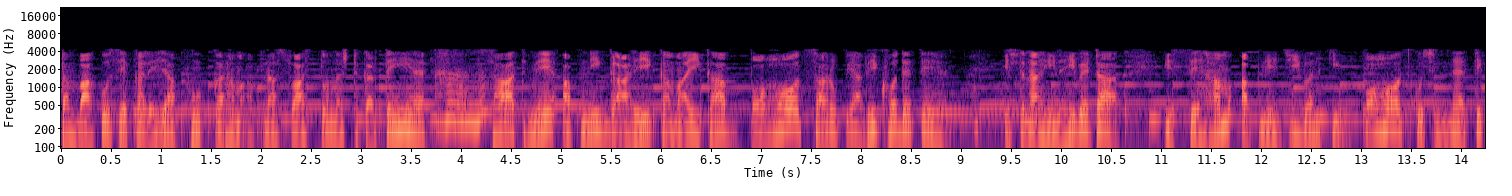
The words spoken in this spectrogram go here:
तंबाकू से कलेजा फूंक कर हम अपना स्वास्थ्य तो नष्ट करते ही हैं। हाँ। साथ में अपनी गाढ़ी कमाई का बहुत सा रुपया भी खो देते हैं। इतना ही नहीं बेटा इससे हम अपने जीवन की बहुत कुछ नैतिक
